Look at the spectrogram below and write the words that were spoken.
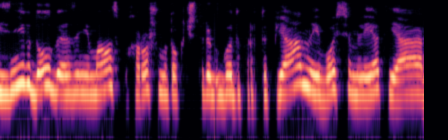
из них долго я занималась, по-хорошему, только 4 года фортепиано, и 8 лет я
